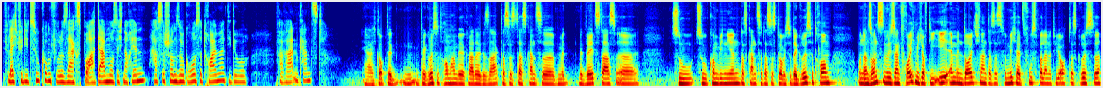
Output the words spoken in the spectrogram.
vielleicht für die Zukunft, wo du sagst, boah, da muss ich noch hin? Hast du schon so große Träume, die du verraten kannst? Ja, ich glaube, der, der größte Traum haben wir ja gerade gesagt, das ist das Ganze mit, mit Weltstars äh, zu, zu kombinieren. Das Ganze, das ist, glaube ich, so der größte Traum. Und ansonsten würde ich sagen, freue ich mich auf die EM in Deutschland. Das ist für mich als Fußballer natürlich auch das Größte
